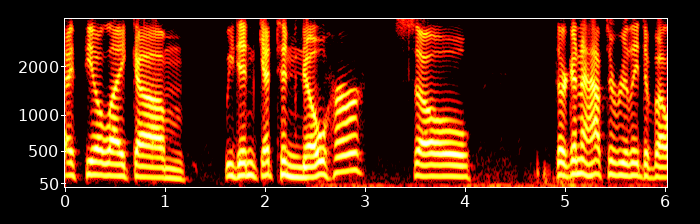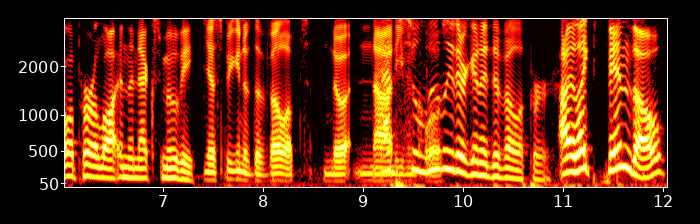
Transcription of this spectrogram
I feel like um, we didn't get to know her so they're gonna have to really develop her a lot in the next movie yeah, speaking of developed, no, not Absolutely, even close. they're going to develop her. I liked Finn though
